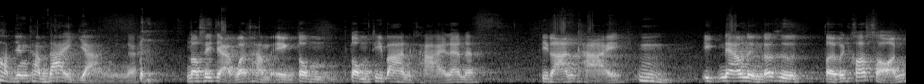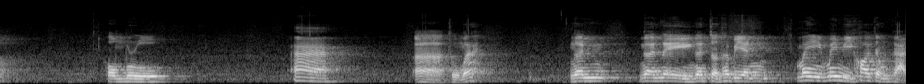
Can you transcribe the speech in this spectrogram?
ผับยังทำได้อีกอย่างหนึ่งนะ นอกจากว่าทำเองต้มต้มที่บ้านขายแล้วนะ ที่ร้านขาย อืมอีกแนวหนึ่งก็คือเปิดเป็นคอร์สสอนโฮมบรูอ่าอ่าถูกไหมเงินเงินไอ้เงินจดทะเบียนไม่ไม่มีข้อจำกัด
